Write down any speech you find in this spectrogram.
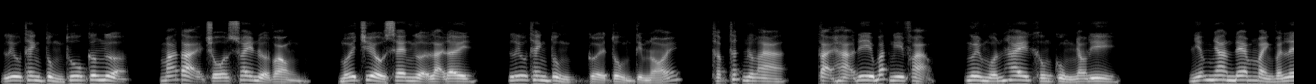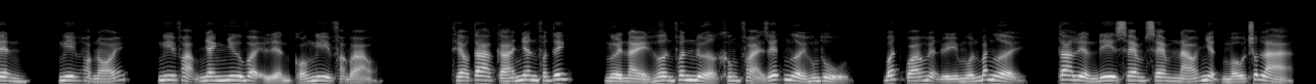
Lưu Thanh Tùng thu cương ngựa, mã tại chỗ xoay nửa vòng, mới chiều xe ngựa lại đây, Lưu Thanh Tùng cười tủm tìm nói, thập thất nương à, tại hạ đi bắt nghi phạm, ngươi muốn hay không cùng nhau đi. Nhiễm nhan đem mảnh vấn lên, nghi hoặc nói, nghi phạm nhanh như vậy liền có nghi phạm vào. Theo ta cá nhân phân tích, người này hơn phân nửa không phải giết người hung thủ, bất quá huyện ủy muốn bắt người, ta liền đi xem xem náo nhiệt mấu chốt là,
